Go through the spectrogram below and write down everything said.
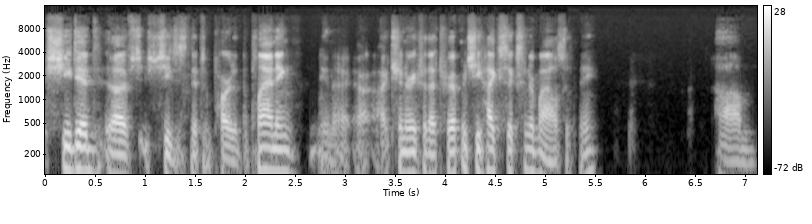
she did, uh, she, she, just did part of the planning in our itinerary for that trip, and she hiked 600 miles with me. Um,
